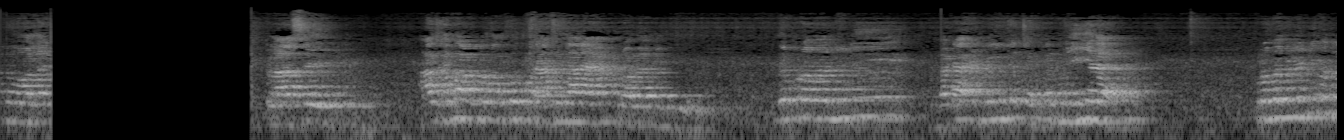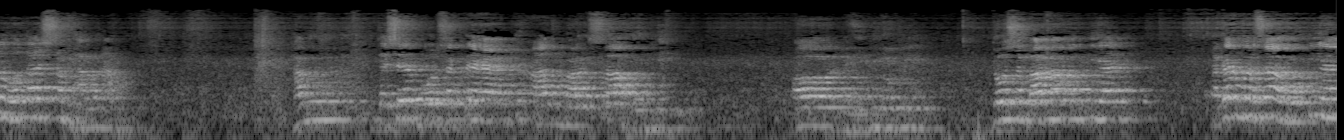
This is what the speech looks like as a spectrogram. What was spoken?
क्लास। आज हम आप लोगों को पढ़ाने जा रहे हैं प्रोबेबिलिटी ये प्रोबेबिलिटी डाटा हैंडलिंग के चैप्टर में ही है। प्रोबेबिलिटी मतलब होता है संभावना। हम जैसे बोल सकते हैं कि आज वर्षा होगी और नहीं भी होगी। दो संभावना बनती है। अगर वर्षा होती है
